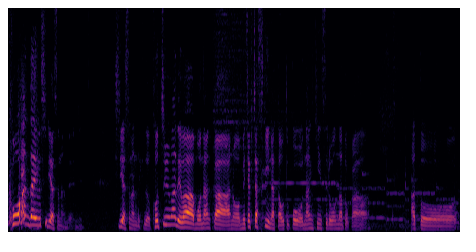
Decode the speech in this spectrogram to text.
後半だいぶシリアスなんだよね。シリアスなんだけど、途中まではもうなんか、あの、めちゃくちゃ好きになった男を軟禁する女とか、あと、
